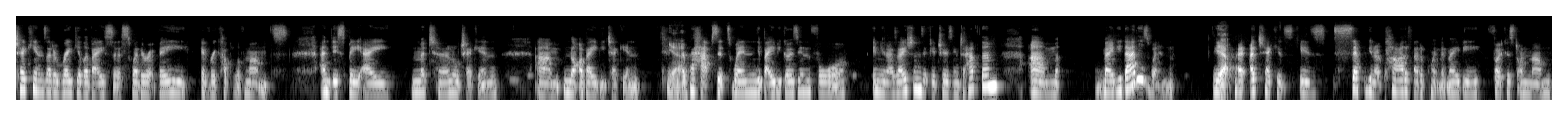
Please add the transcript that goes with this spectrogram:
Check-ins at a regular basis whether it be every couple of months and this be a maternal check-in um, not a baby check-in. You yeah. Know, perhaps it's when your baby goes in for immunizations if you're choosing to have them um, maybe that is when yeah. a, a check is is sep- you know part of that appointment may be focused on mum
